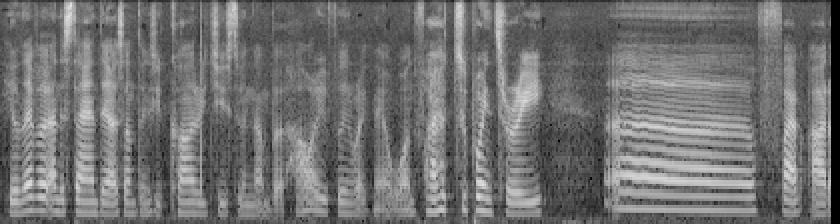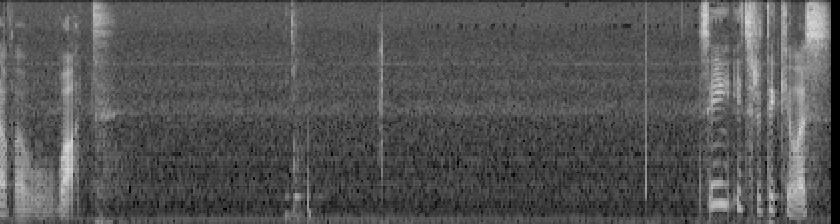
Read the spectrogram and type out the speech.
He'll never understand there are some things you can't reduce to a number. How are you feeling right now? 1, 5, 2.3? Uh, 5 out of a what? See, it's ridiculous.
